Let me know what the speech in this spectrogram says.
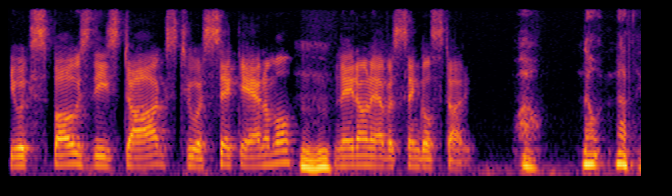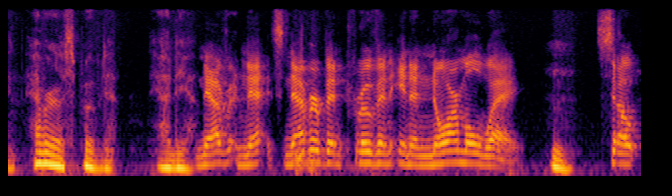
you expose these dogs to a sick animal hmm and they don't have a single study. Wow. No, nothing ever has proved it. The idea. Never, ne- it's never been proven in a normal way. Hmm. So,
